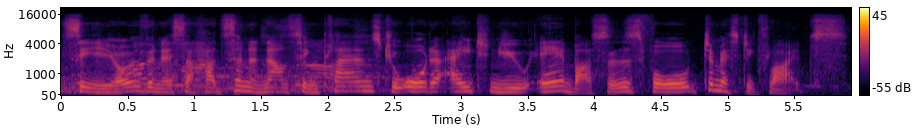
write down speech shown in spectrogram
CEO Vanessa Hudson announcing plans to order eight new Airbuses for domestic flights.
